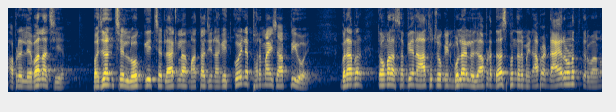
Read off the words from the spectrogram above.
આપણે લેવાના છીએ. ભજન છે, લોકગીત છે ડાકલા માતાજીના ગીત. કોઈને ફરમાઈશ આપવી હોય, બરાબર? તો અમારા સભ્યને હાથ ઊંચો બોલાવી લેજો. આપણે દસ પંદર મિનિટ, આપણે ડાયરો નથી કરવાનો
